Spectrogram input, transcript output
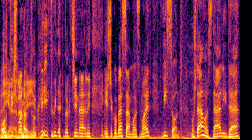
ott Igen, is maradtok, végig tudjátok csinálni, és akkor beszámolsz majd. Viszont most elhoztál ide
